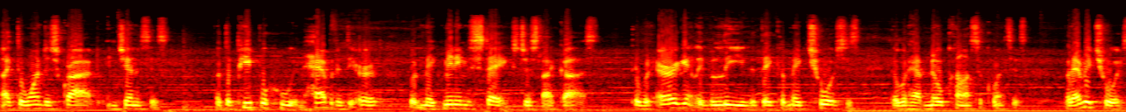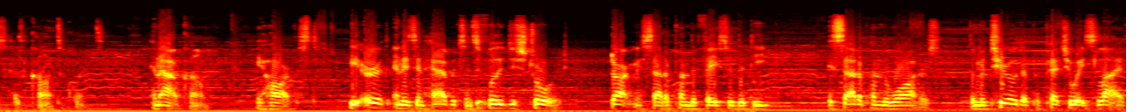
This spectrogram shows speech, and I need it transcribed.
like the one described in Genesis, but the people who inhabited the earth would make many mistakes just like us. They would arrogantly believe that they could make choices that would have no consequences, but every choice has a consequence, an outcome, a harvest. The earth and its inhabitants fully destroyed. Darkness sat upon the face of the deep. It sat upon the waters. The material that perpetuates life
